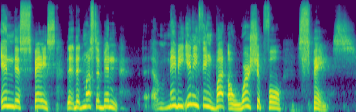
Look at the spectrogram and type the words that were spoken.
in this space that, that must have been uh, maybe anything but a worshipful space.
